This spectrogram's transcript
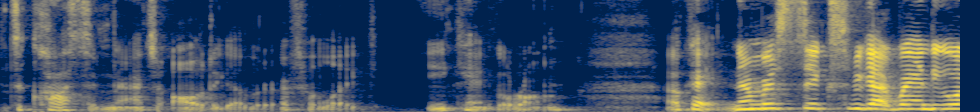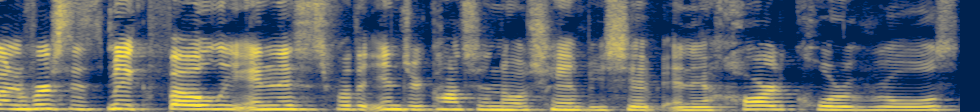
It's a classic match altogether, I feel like. You can't go wrong. Okay, number six, we got Randy Orton versus Mick Foley, and this is for the Intercontinental Championship and in hardcore rules.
